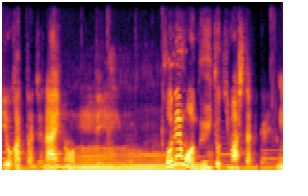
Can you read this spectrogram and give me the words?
良かったんじゃないの？っていう。骨も抜いときましたみたいな。うんう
